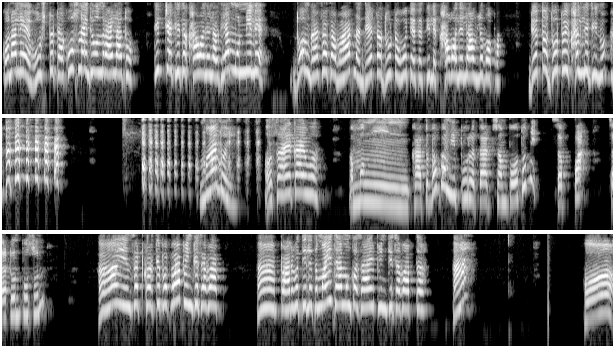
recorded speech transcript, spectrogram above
कोणाला? उष्ट टाकूच नाही देऊन राहिला तो. तिच्या तिथं खावायला लागल्या मुन्नीले. दोन घासाचा भात ना देतो दुटं होते तर तिला खावायला लावलं बाबा देतो दुटं खाल्ले तिनं. माय बाई असं आहे काय व? मग खातो बाबा मी पुरं ताट संपवतो मी. सप्पा. चाटून पुसून? हा इन्सर्ट करते बाबा पिंकीचा बाप. हा पार्वतीला तर माहीत आहे मग कसा आहे पिंकीचा बाप तर. हा? हो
